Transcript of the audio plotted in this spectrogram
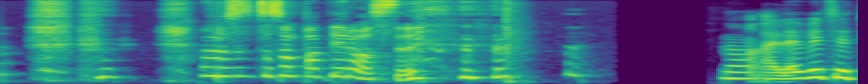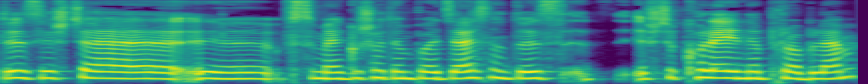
po prostu to są papierosy. No, ale wiecie, to jest jeszcze, y, w sumie jak już o tym powiedziałaś, no to jest jeszcze kolejny problem.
